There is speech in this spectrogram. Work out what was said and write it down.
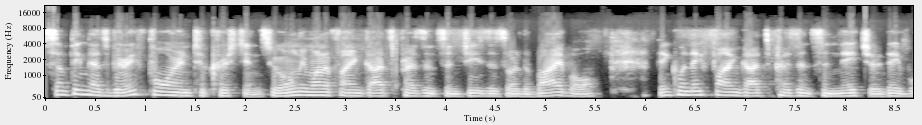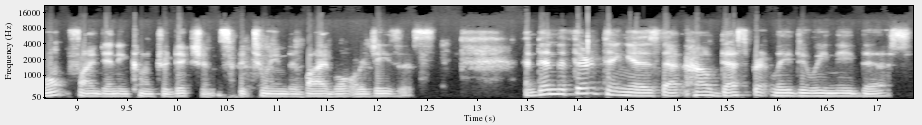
something that's very foreign to Christians who only want to find God's presence in Jesus or the Bible. I think when they find God's presence in nature, they won't find any contradictions between the Bible or Jesus. And then the third thing is that how desperately do we need this?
